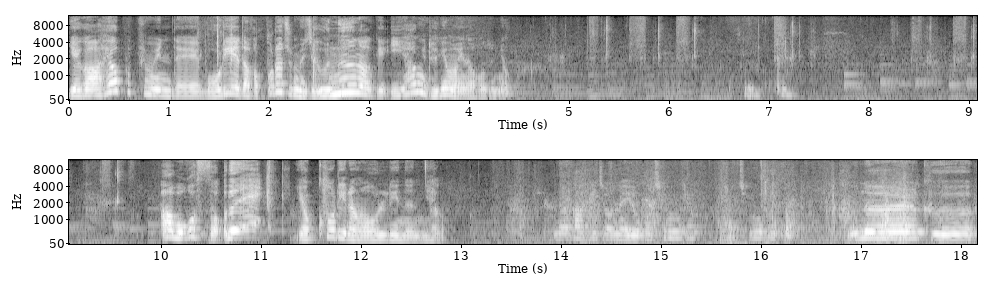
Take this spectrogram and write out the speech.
얘가 헤어 퍼퓸인데 머리에다가 뿌려주면 이제 은은하게 이 향이 되게 많이 나거든요. 이렇게 아 먹었어. 네. 여쿨이랑 어울리는 향. 나가기 전에 요거 챙겨 챙기고 오늘 그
